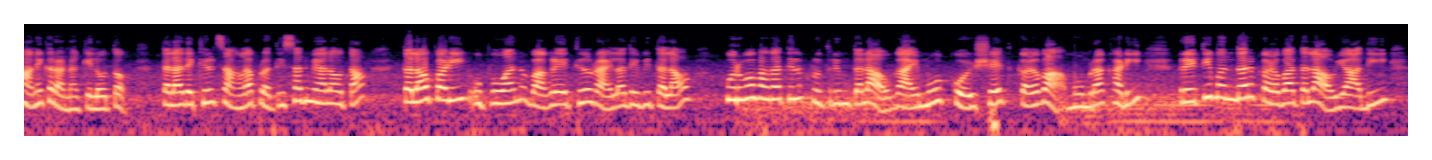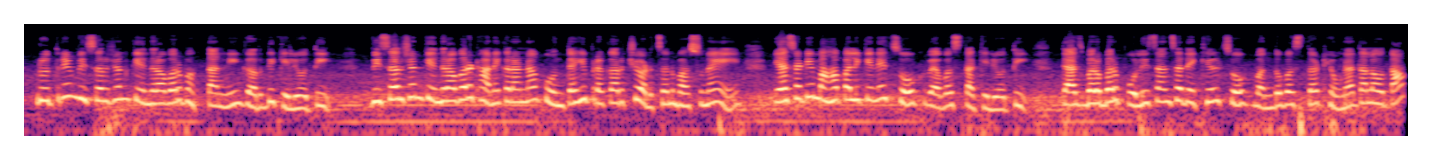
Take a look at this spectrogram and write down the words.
ठाणेकरांना केलं होतं. त्याला देखील चांगला प्रतिसाद मिळाला होता. तलावपाडी उपवन वागळे येथील रायलादेवी तलाव पूर्व भागातील कृत्रिम तलाव गायमुख कोळशेत कळवा मुमराखाडी रेतीबंदर कळवा तलाव या आदी कृत्रिम विसर्जन केंद्रावर भक्तांनी गर्दी केली होती. विसर्जन केंद्रावर ठाणेकरांना कोणत्याही प्रकारची अडचण भासू नये यासाठी महापालिकेने चोख व्यवस्था केली होती. त्याचबरोबर पोलिसांचा देखील चोख बंदोबस्त ठेवण्यात आला होता.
